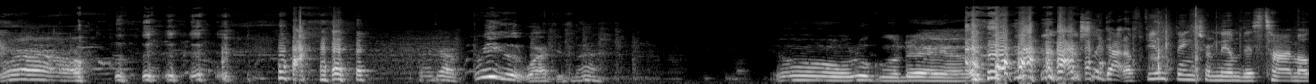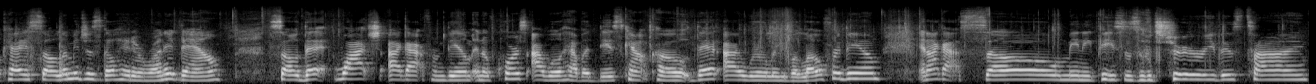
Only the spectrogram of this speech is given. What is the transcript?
Wow. I got three good watches now. Oh, look what they I actually got a few things from them this time, okay? So let me just go ahead and run it down. So that watch I got from them. And of course, I will have a discount code that I will leave below for them. And I got so many pieces of jewelry this time.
